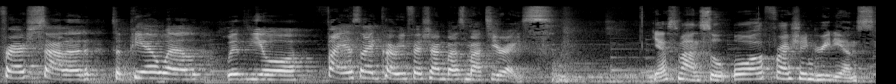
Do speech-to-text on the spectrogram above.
fresh salad to pair well with your fireside curry fish and basmati rice. Yes man, so all fresh ingredients,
